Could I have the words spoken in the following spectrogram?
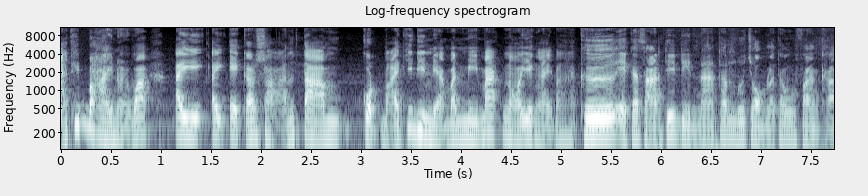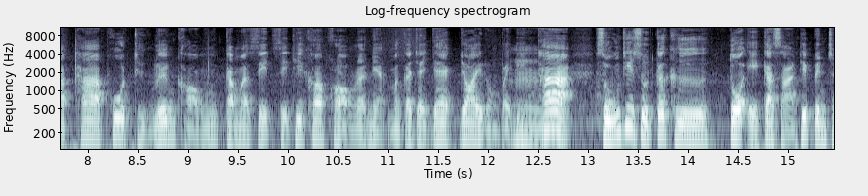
อธิบายหน่อยว่าไอไอเอกสารตามกฎหมายที่ดินเนี่ยมันมีมากน้อยยังไงบ้างฮะคือเอกสารที่ดินนะท่านผู้ชมและท่านผู้ฟังครับ ถ้าพูดถึงเรื่องของกรรมสิทธิ์สิทธิครอบครองแล้วเนี่ยมันก็จะแยกย่อยลงไปอีกอืมถ้าสูงที่สุดก็คือตัวเอกสารที่เป็นโฉ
